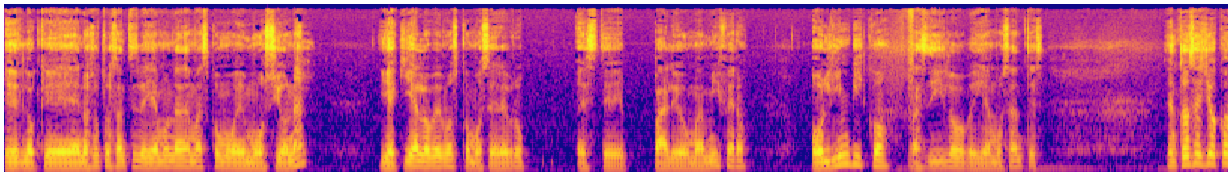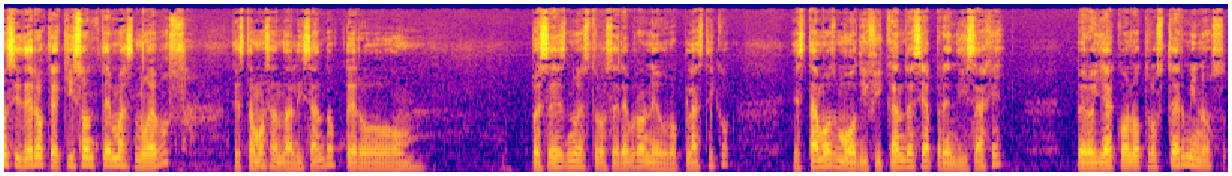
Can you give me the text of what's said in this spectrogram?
es lo que nosotros antes veíamos nada más como emocional y aquí ya lo vemos como cerebro este paleomamífero o límbico, así lo veíamos antes. Entonces yo considero que aquí son temas nuevos que estamos analizando, pero pues es nuestro cerebro neuroplástico estamos modificando ese aprendizaje, pero ya con otros términos.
